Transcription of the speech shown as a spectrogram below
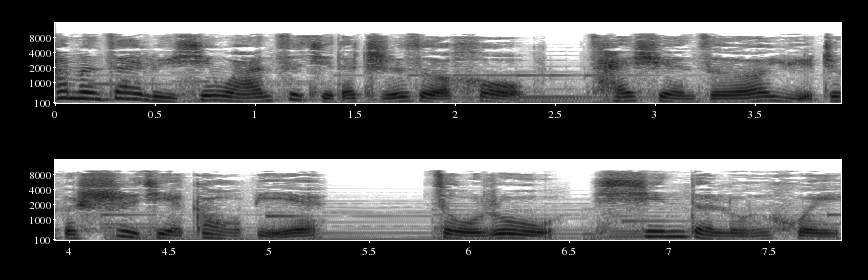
他们在履行完自己的职责后。才选择与这个世界告别，走入新的轮回。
